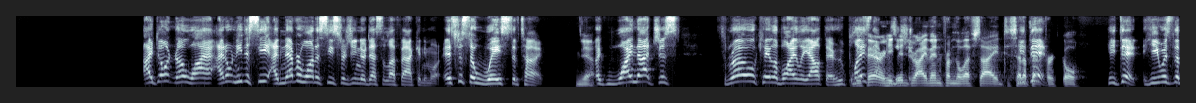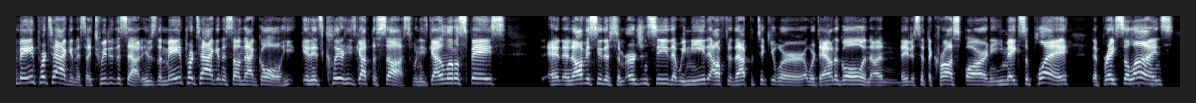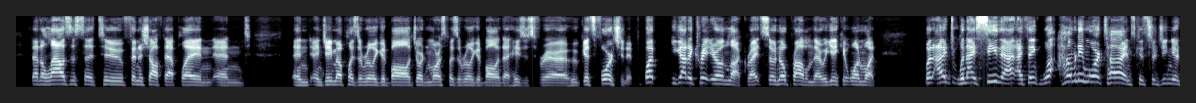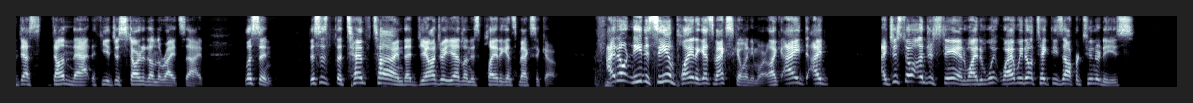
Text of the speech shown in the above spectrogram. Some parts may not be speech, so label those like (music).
I don't know why. I don't need to see. I never want to see Serginho Dest left back anymore. It's just a waste of time. Yeah. Like, why not just throw Caleb Wiley out there who plays? that fair, he did drive in from the left side to set He up that first goal. He did. He was the main protagonist. I tweeted this out. He was the main protagonist on that goal. He and it's clear he's got the sauce when he's got a little space, and and obviously there's some urgency that we need after that particular. We're down a goal, and, and they just hit the crossbar, and he makes a play that breaks the lines that allows us to, to finish off that play. And and and and J-Mel plays a really good ball. Jordan Morris plays a really good ball into Jesus Ferreira, who gets fortunate. But you got to create your own luck, right? So no problem there. We get it one one. But I when I see that, I think, what how many more times could Serginho Dest done that if he had just started on the right side? Listen, this is the 10th time that DeAndre Yedlin has played against Mexico. (laughs) I don't need to see him playing against Mexico anymore. Like I I I just don't understand why do we why we don't take these opportunities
